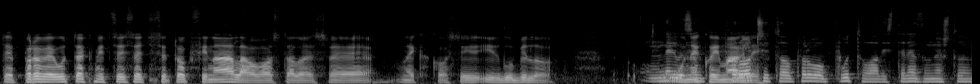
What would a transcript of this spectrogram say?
te prve utakmice i sećam se tog finala, ovo ostalo je sve nekako se izgubilo Negdje u nekoj magli. pročitao prvo putovali ste, ne znam, nešto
